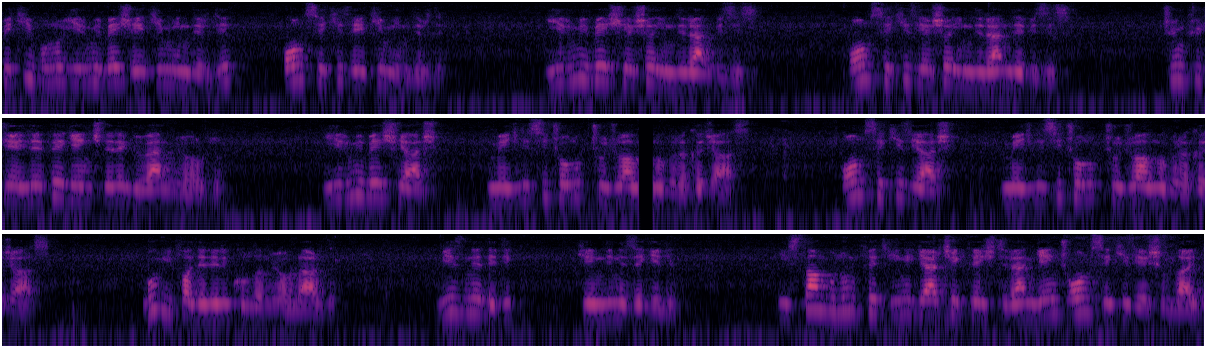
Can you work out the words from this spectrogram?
Peki bunu 25 Ekim indirdi, 18 Ekim indirdi. 25 yaşa indiren biziz. 18 yaşa indiren de biziz. Çünkü CHP gençlere güvenmiyordu. 25 yaş, meclisi çoluk çocuğa mı bırakacağız? 18 yaş, meclisi çoluk çocuğa mı bırakacağız? Bu ifadeleri kullanıyorlardı. Biz ne dedik? Kendinize gelin. İstanbul'un fethini gerçekleştiren genç 18 yaşındaydı.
